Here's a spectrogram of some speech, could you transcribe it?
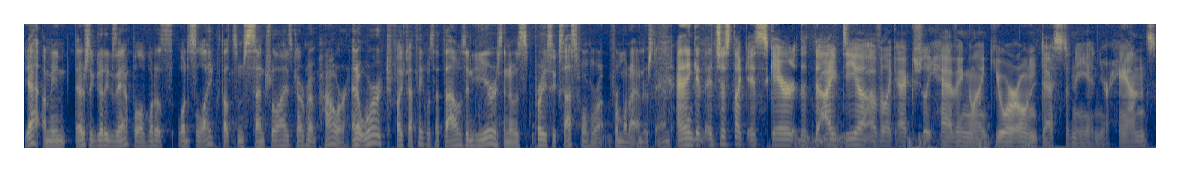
yeah, I mean, there's a good example of what it's what it's like without some centralized government power, and it worked. For like I think it was a thousand years, and it was pretty successful from, from what I understand. I think it, it's just like it's scared the, the idea of like actually having like your own destiny in your hands.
